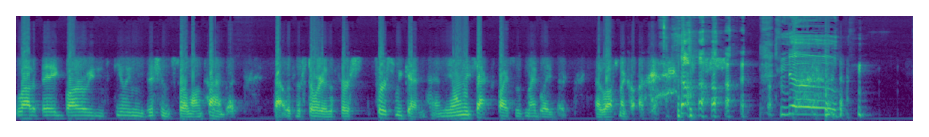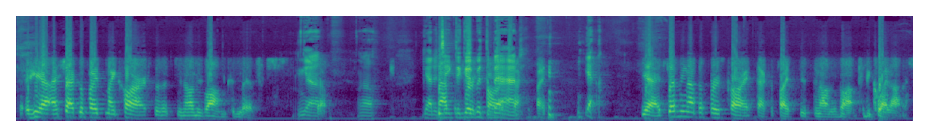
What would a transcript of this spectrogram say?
a lot of beg, borrowing, and stealing musicians for a long time, but that was the story of the first first weekend, and the only sacrifice was my blazer. I lost my car. no. yeah, I sacrificed my car so that Tsunami Bomb could live. Yeah. Well, got to take the good with the bad. Yeah. Yeah, it's definitely not the first car I sacrificed to Tsunami Bomb, to be quite honest.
